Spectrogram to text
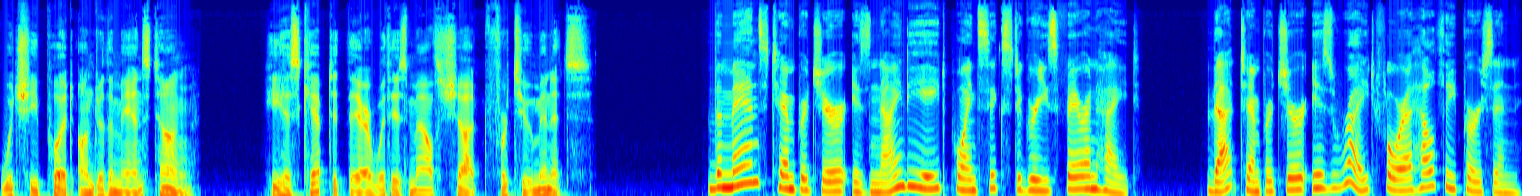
which she put under the man's tongue. He has kept it there with his mouth shut for two minutes. The man's temperature is 98.6 degrees Fahrenheit. That temperature is right for a healthy person.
